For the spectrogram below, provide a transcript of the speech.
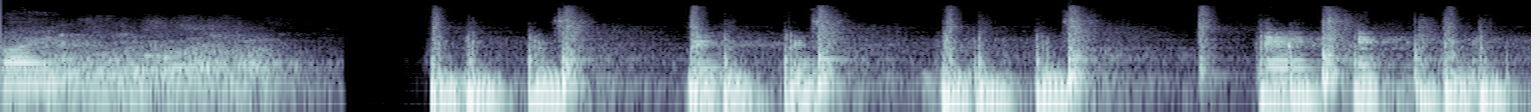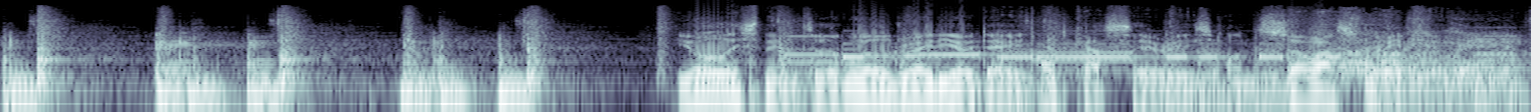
Bye. You're listening to the World Radio Day podcast series on SOAS Radio.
